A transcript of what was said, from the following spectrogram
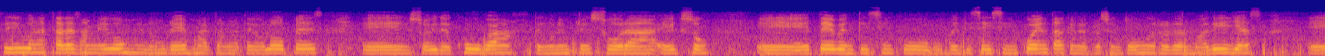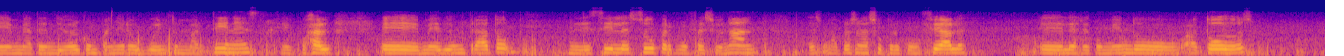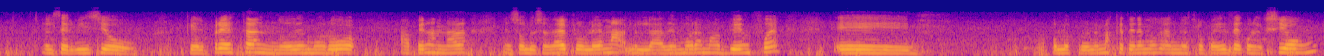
Sí, buenas tardes amigos, mi nombre es Marta Mateo López, eh, soy de Cuba, tengo una impresora Exxon eh, ET252650 que me presentó un error de almohadillas, eh, me atendió el compañero Wilton Martínez, el cual eh, me dio un trato, ni decirle, súper profesional, es una persona súper confiable, les recomiendo a todos el servicio que él presta, no demoró apenas nada en solucionar el problema, la demora más bien fue eh, por los problemas que tenemos en nuestro país de conexión,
